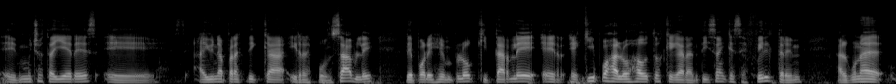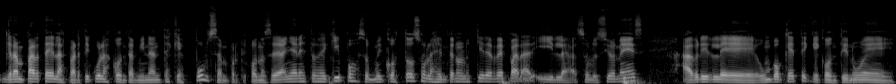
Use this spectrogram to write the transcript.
en muchos talleres eh, hay una práctica irresponsable de, por ejemplo, quitarle er, equipos a los autos que garantizan que se filtren alguna gran parte de las partículas contaminantes que expulsan, porque cuando se dañan estos equipos son muy costosos, la gente no los quiere reparar y la solución es abrirle un boquete que continúe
